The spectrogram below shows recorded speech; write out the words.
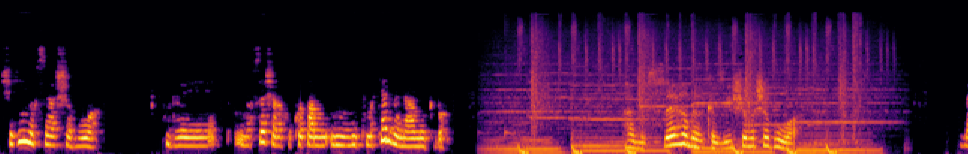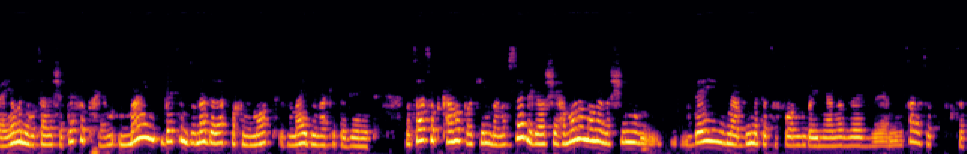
שהיא נושא השבוע, ונושא שאנחנו כל פעם נתמקד ונעמיק בו. הנושא המרכזי של השבוע והיום אני רוצה לשתף אתכם מהי בעצם תזונה דלת פחמימות ומהי תזונה קטוגנית. רוצה לעשות כמה פרקים בנושא בגלל שהמון המון אנשים די מאבדים את הצפון בעניין הזה ואני רוצה לעשות קצת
